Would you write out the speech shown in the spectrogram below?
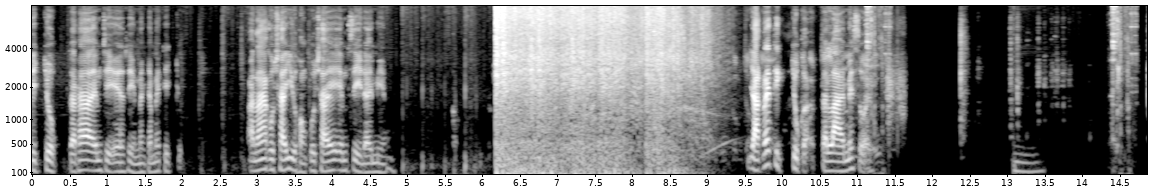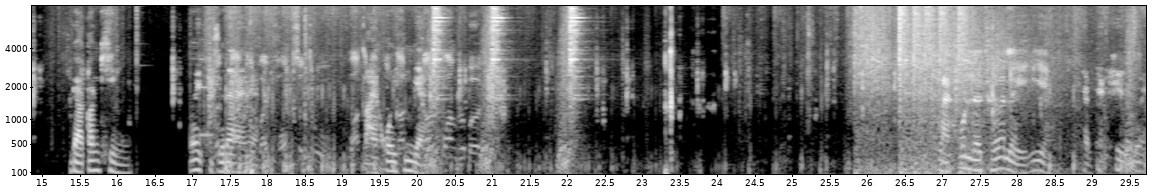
ติดจุก แต่ถ้า MCA สี่มันจะไม่ติดจุก อันนั้นกูใช้อยู่ของกูใช้ M4 ไดเมียง อยากได้ติดจุกอะแต่ลายไม่สวย ดาก้อนคิงเฮ้ยกูซื้อได้เนี่ยลายโคตรเหี้ยหลายคนเลอะเทอะเลยเหี้ยแถมแท็กชื่อด้วย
